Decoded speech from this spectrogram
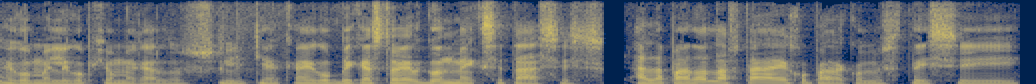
Εγώ είμαι λίγο πιο μεγάλος ηλικιακά. Εγώ μπήκα στο έργο με εξετάσεις. Αλλά παρόλα αυτά έχω παρακολουθήσει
